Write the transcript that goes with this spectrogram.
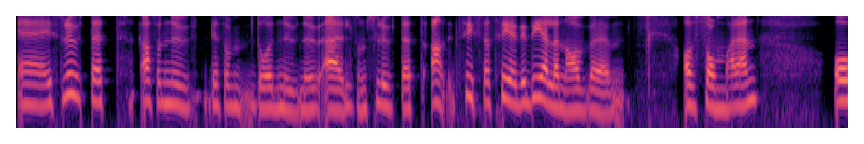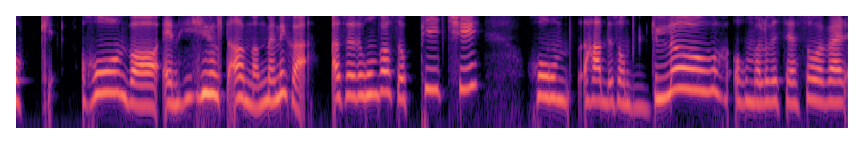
eh, i slutet, alltså nu, det som då nu, nu är liksom slutet, sista tredjedelen av, eh, av sommaren. Och hon var en helt annan människa. Alltså hon var så peachy, hon hade sånt glow och hon var Lovisa jag sover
